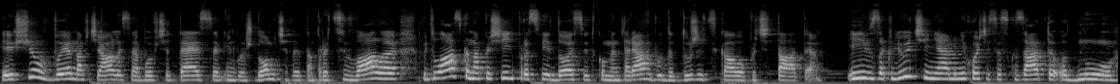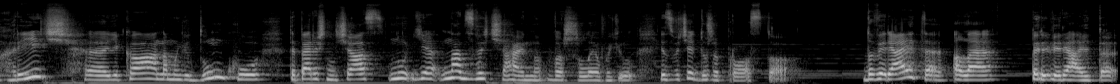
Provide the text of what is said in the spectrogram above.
Якщо ви навчалися або вчитеся в English Dom, чи ви там працювали, будь ласка, напишіть про свій досвід в коментарях, буде дуже цікаво почитати. І в заключення мені хочеться сказати одну річ, е, яка, на мою думку, теперішній час ну, є надзвичайно важливою і звучить дуже просто: довіряйте, але перевіряйте.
